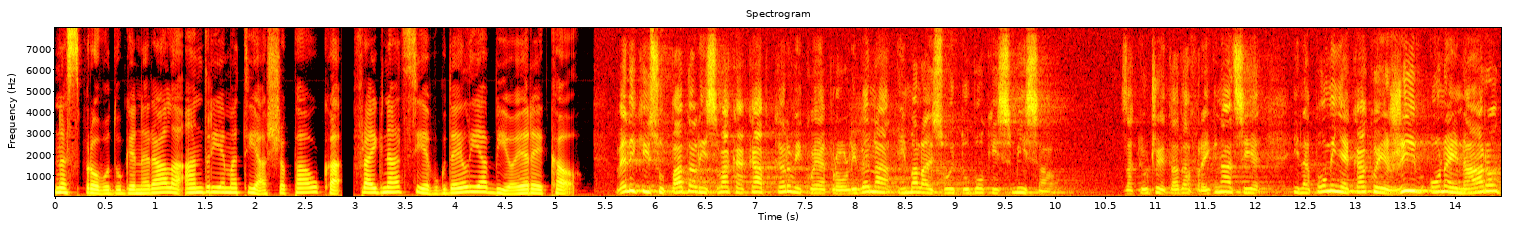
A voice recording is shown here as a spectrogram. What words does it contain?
Na sprovodu generala Andrije Matijaša Pauka, fra Ignacije Vugdelija bio je rekao Veliki su padali svaka kap krvi koja je prolivena imala je svoj duboki smisao. Zaključuje tada Fra Ignacije i napominje kako je živ onaj narod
